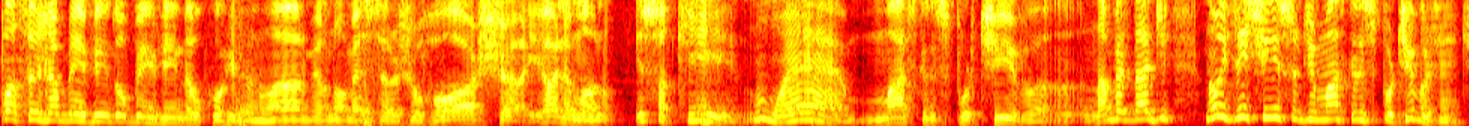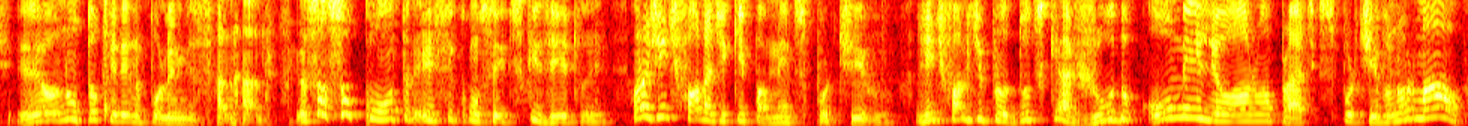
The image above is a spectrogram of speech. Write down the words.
Opa, seja bem-vindo ou bem-vinda ao Corrida no Ar. Meu nome é Sérgio Rocha. E olha, mano, isso aqui não é máscara esportiva. Na verdade, não existe isso de máscara esportiva, gente. Eu não tô querendo polemizar nada. Eu só sou contra esse conceito esquisito aí. Quando a gente fala de equipamento esportivo, a gente fala de produtos que ajudam ou melhoram a prática esportiva normal.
